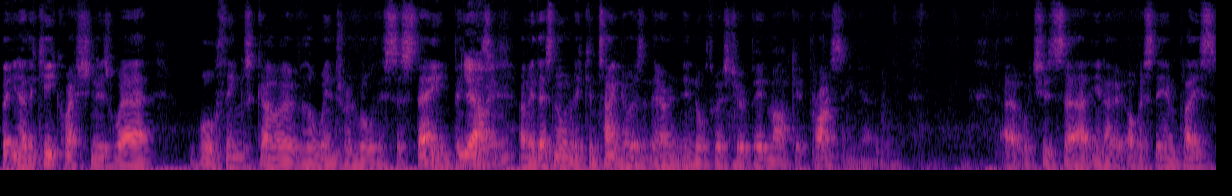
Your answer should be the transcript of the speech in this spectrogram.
but you know the key question is where will things go over the winter and will this sustain? Because yeah, I mean, I mean, there's normally contango, isn't there, in, in Northwest European market pricing, uh, uh, which is uh, you know obviously in place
